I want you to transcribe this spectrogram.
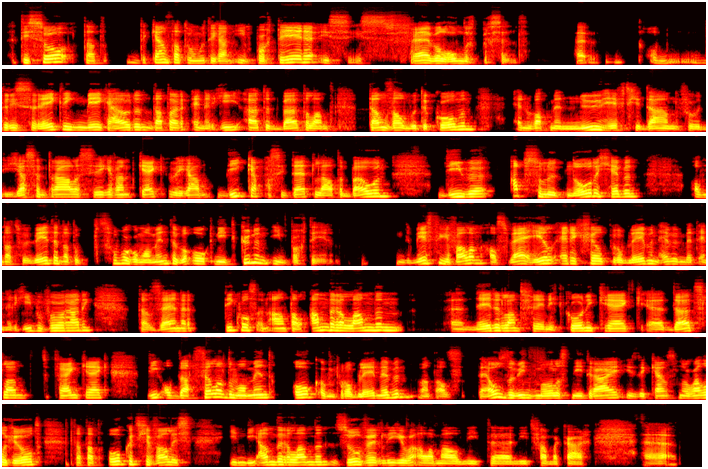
Het is zo dat de kans dat we moeten gaan importeren is, is vrijwel 100%. Er is rekening mee gehouden dat er energie uit het buitenland dan zal moeten komen. En wat men nu heeft gedaan voor die gascentrales, zeggen van kijk, we gaan die capaciteit laten bouwen die we absoluut nodig hebben, omdat we weten dat op sommige momenten we ook niet kunnen importeren. In de meeste gevallen, als wij heel erg veel problemen hebben met energiebevoorrading, dan zijn er dikwijls een aantal andere landen, uh, Nederland, Verenigd Koninkrijk, uh, Duitsland, Frankrijk, die op datzelfde moment ook een probleem hebben. Want als bij ons de windmolens niet draaien, is de kans nogal groot dat dat ook het geval is in die andere landen. Zover liggen we allemaal niet, uh, niet van elkaar.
